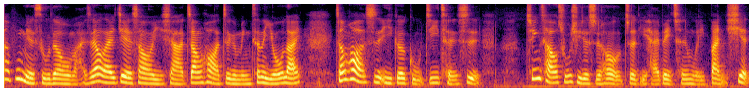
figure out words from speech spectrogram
那不免俗的，我们还是要来介绍一下彰化这个名称的由来。彰化是一个古迹城市，清朝初期的时候，这里还被称为半县，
